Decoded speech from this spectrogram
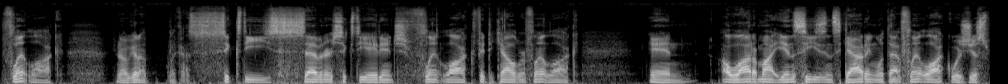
flintlock. You know, I got a like a 67 or 68 inch flintlock, 50 caliber flintlock, and a lot of my in season scouting with that flintlock was just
